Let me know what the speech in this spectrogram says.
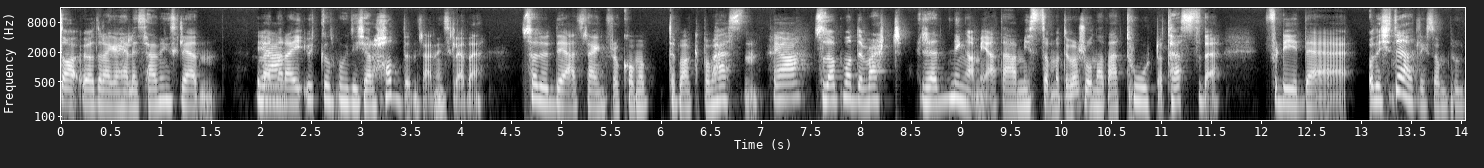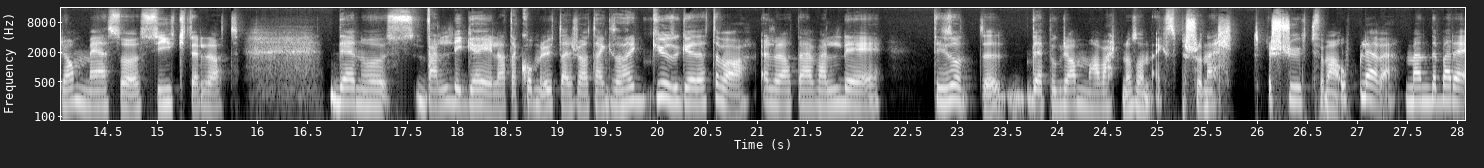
da ødelegger jeg hele treningsgleden. Men Ja. når jeg i utgangspunktet ikke har hatt en treningsglede, så er det jo det jeg trenger for å komme tilbake på hesten. Ja. Så det har på en måte vært redninga mi at jeg har mista motivasjonen, at jeg har tort å teste det. Fordi det, og det er ikke det at liksom programmet er så sykt, eller at det er noe veldig gøy, eller at jeg kommer ut derfra og tenker sånn, herregud, så gøy dette var. Eller at det er veldig Det er ikke sånn at det programmet har vært noe sånn eksepsjonelt sjukt for meg å oppleve, men det er bare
